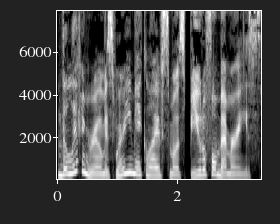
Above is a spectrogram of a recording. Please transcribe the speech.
The living room is where you make life's most beautiful memories.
